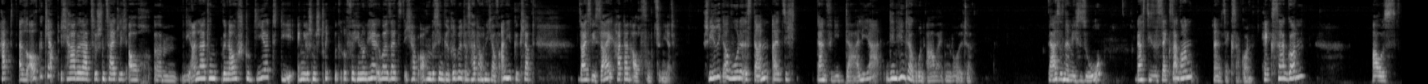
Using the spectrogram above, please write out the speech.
Hat also auch geklappt. Ich habe da zwischenzeitlich auch ähm, die Anleitung genau studiert, die englischen Strickbegriffe hin und her übersetzt. Ich habe auch ein bisschen geribbelt. Das hat auch nicht auf Anhieb geklappt sei es wie es sei, hat dann auch funktioniert. Schwieriger wurde es dann, als ich dann für die Dahlia den Hintergrund arbeiten wollte. Da ist es nämlich so, dass dieses Sechsagon, äh, Sechsagon, Hexagon aus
